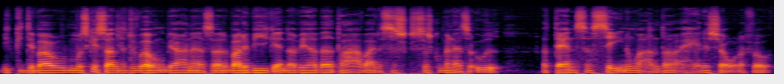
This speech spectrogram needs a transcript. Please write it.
vi, det var jo måske sådan, da du var ung, Bjarne, og så var det weekend, og vi havde været på arbejde, så, så skulle man altså ud og danse og se nogle andre og have det sjovt at få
